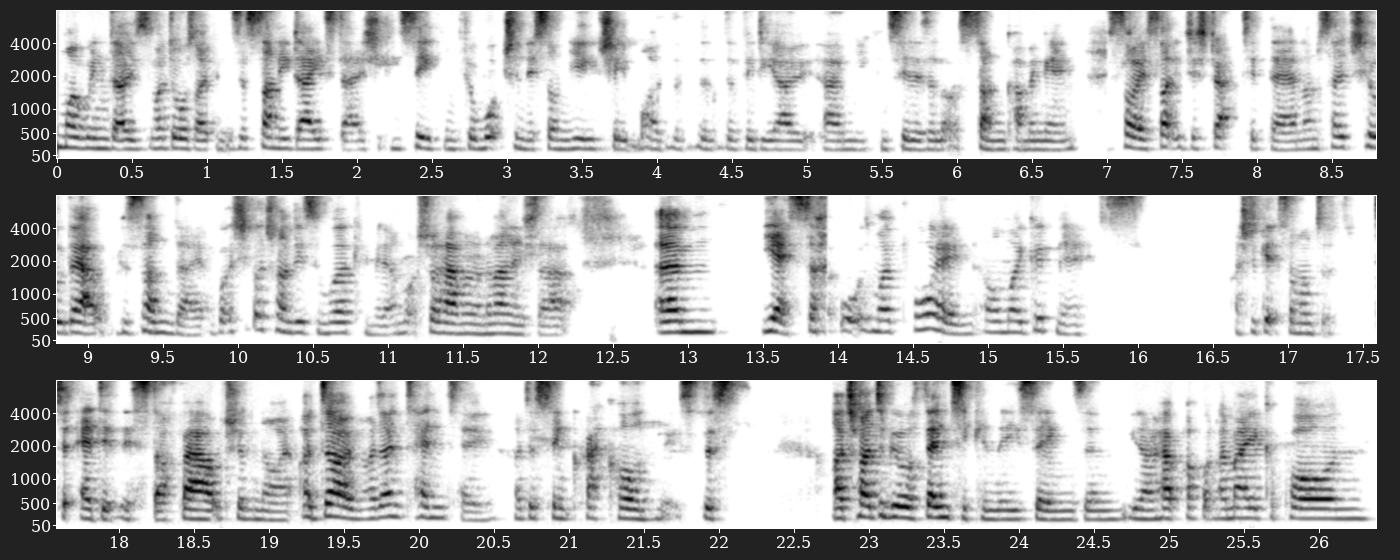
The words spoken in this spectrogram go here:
my windows, my door's open, it's a sunny day today. As you can see, if you're watching this on YouTube, my the, the, the video, um, you can see there's a lot of sun coming in. Sorry, slightly distracted there. And I'm so chilled out for Sunday. I've actually got to try and do some work in a minute. I'm not sure how I'm going to manage that. Um, yes, so what was my point? Oh my goodness. I should get someone to, to edit this stuff out, shouldn't I? I don't. I don't tend to. I just think crack on. It's just I try to be authentic in these things, and you know, have, I've got no makeup on,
